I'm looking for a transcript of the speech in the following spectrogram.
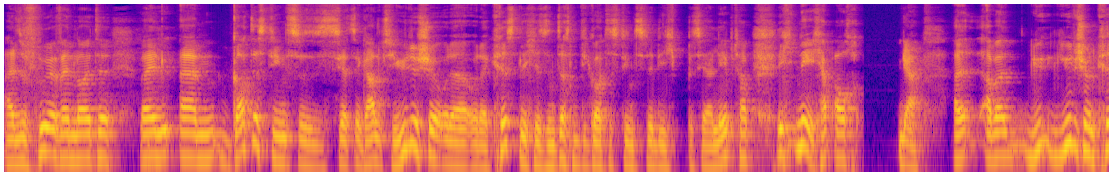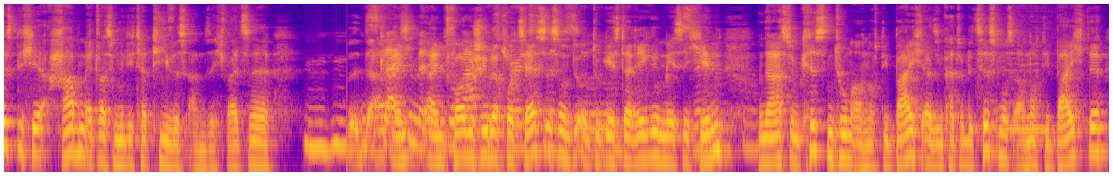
Also früher, wenn Leute, weil ähm, Gottesdienste, es ist jetzt egal, ob sie jüdische oder, oder christliche sind, das sind die Gottesdienste, die ich bisher erlebt habe. Ich, nee, ich habe auch, ja, äh, aber jü- jüdische und christliche haben etwas Meditatives an sich, weil es eine das Gleiche ein, ein so vorgeschriebener Prozess ist und, mit und du so gehst da regelmäßig hin und dann hast du im Christentum auch noch die Beichte, also im Katholizismus auch noch die Beichte.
